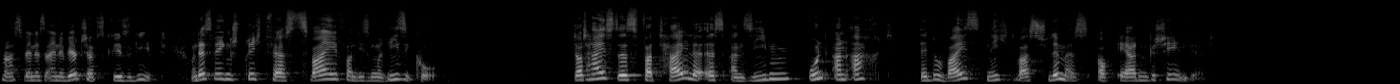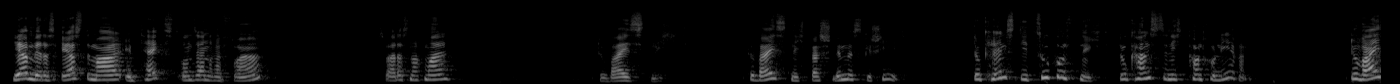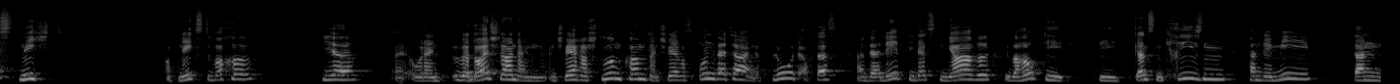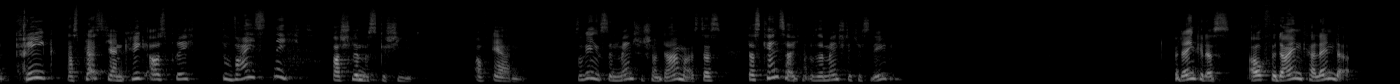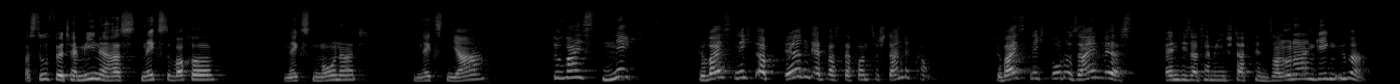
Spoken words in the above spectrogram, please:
was, wenn es eine Wirtschaftskrise gibt. Und deswegen spricht Vers 2 von diesem Risiko. Dort heißt es, verteile es an sieben und an acht, denn du weißt nicht, was Schlimmes auf Erden geschehen wird. Hier haben wir das erste Mal im Text unseren Refrain. Was war das nochmal? Du weißt nicht. Du weißt nicht, was Schlimmes geschieht. Du kennst die Zukunft nicht. Du kannst sie nicht kontrollieren. Du weißt nicht, ob nächste Woche hier äh, oder über Deutschland ein, ein, schwerer Sturm kommt, ein schweres Unwetter, eine Flut, auch das haben wir erlebt die letzten Jahre, überhaupt die, die ganzen Krisen, Pandemie, dann Krieg, dass plötzlich ein Krieg ausbricht. Du weißt nicht, was Schlimmes geschieht auf Erden. So ging es den Menschen schon damals. Das, das kennzeichnet unser menschliches Leben. Bedenke das auch für deinen Kalender, was du für Termine hast nächste Woche, nächsten Monat, im nächsten Jahr? Du weißt nichts. Du weißt nicht, ob irgendetwas davon zustande kommt. Du weißt nicht, wo du sein wirst, wenn dieser Termin stattfinden soll oder dein Gegenüber.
